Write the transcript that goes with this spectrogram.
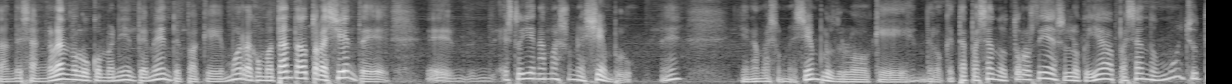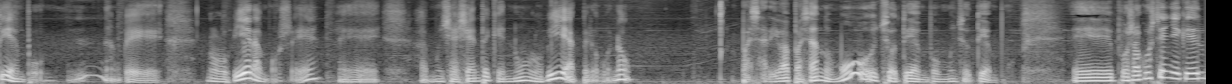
Están desangrándolo convenientemente para que muera como tanta otra gente eh, esto llena más un ejemplo ¿eh? más un ejemplo de lo que de lo que está pasando todos los días lo que lleva pasando mucho tiempo aunque no lo viéramos ¿eh? hay mucha gente que no lo veía pero bueno pasaría pasando mucho tiempo mucho tiempo eh, pues la cuestión es que el,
